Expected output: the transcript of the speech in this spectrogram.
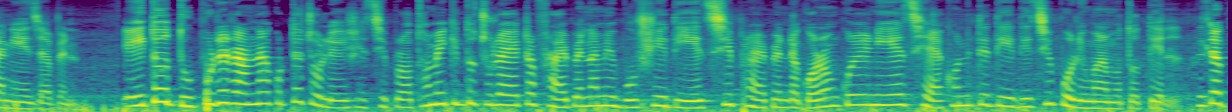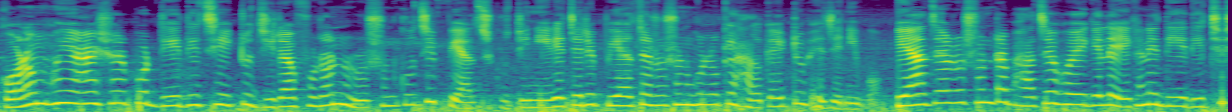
জানিয়ে যাবেন। এই তো দুপুরে রান্না করতে চলে এসেছি। প্রথমে কিন্তু চুলায় একটা ফ্রাই প্যান আমি বসিয়ে দিয়েছি। ফ্রাই প্যানটা গরম করে নিয়েছি। এখন এতে দিয়ে দিচ্ছি পরিমাণ মতো তেল। তেলটা গরম হয়ে আসার পর দিয়ে দিচ্ছি একটু জিরা ফোড়ন, রসুন কুচি, পেঁয়াজ কুচি। নেড়ে চেড়ে পেঁয়াজ আর রসুনগুলোকে হালকা একটু ভেজে নিব। পেঁয়াজ আর রসুনটা ভাজা হয়ে গেলে এখানে দিয়ে দিচ্ছি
